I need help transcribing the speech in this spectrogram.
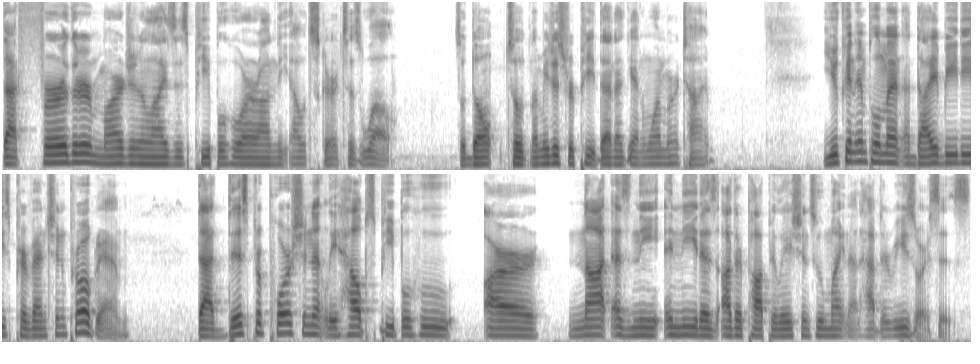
that further marginalizes people who are on the outskirts as well. So don't so let me just repeat that again one more time. You can implement a diabetes prevention program that disproportionately helps people who are not as need, in need as other populations who might not have the resources.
